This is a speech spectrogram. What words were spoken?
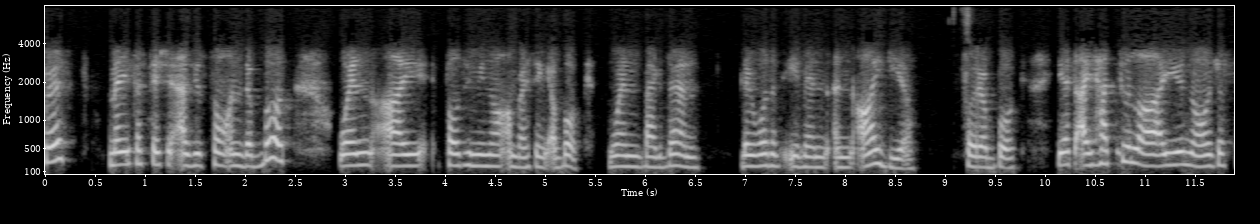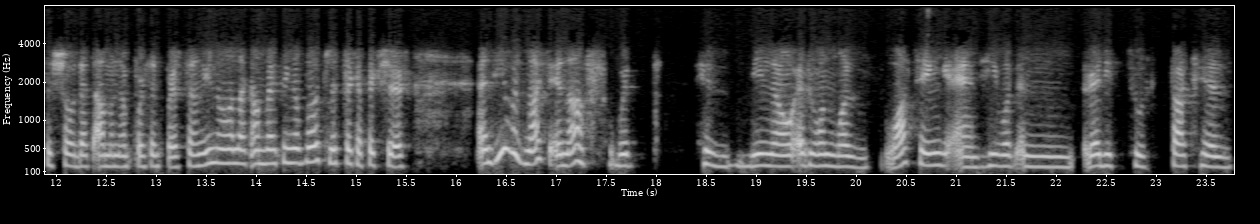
first manifestation, as you saw in the book, when I told him, you know, I'm writing a book. When back then there wasn't even an idea for a book. Yet I had to lie, you know, just to show that I'm an important person. You know, like I'm writing a book. Let's take a picture. And he was nice enough with his, you know, everyone was watching, and he was in, ready to start his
